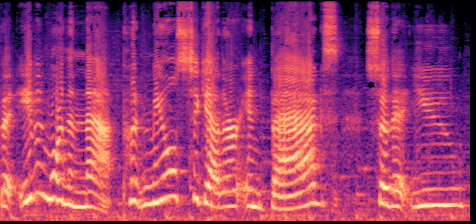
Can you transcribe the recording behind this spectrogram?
But even more than that, put meals together in bags so that you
